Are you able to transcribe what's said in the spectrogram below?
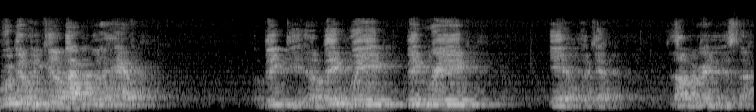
We're going. When we come back, we're to have a big, a big wig, big rig. Yeah, okay. Because I'll be ready this time.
